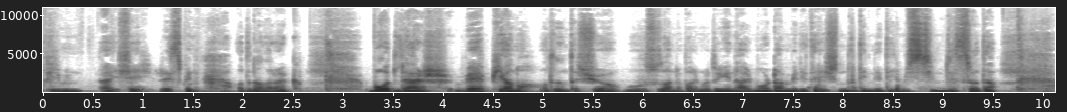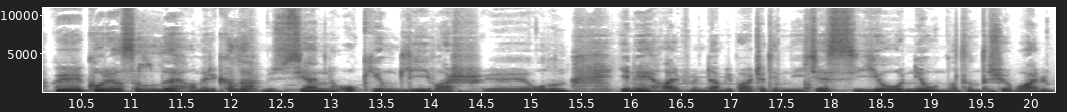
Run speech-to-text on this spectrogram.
filmin şey resmin adını alarak. Baudelaire ve Piano adını taşıyor. Bu Suzanne Valmrod'un yeni albümü. Oradan Meditation'da dinlediğimiz. Şimdi sırada e, Kore asıllı Amerikalı müzisyen Ok Young Lee var. E, onun yeni albümünden bir parça dinleyeceğiz. Yo Neon adını taşıyor bu albüm.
